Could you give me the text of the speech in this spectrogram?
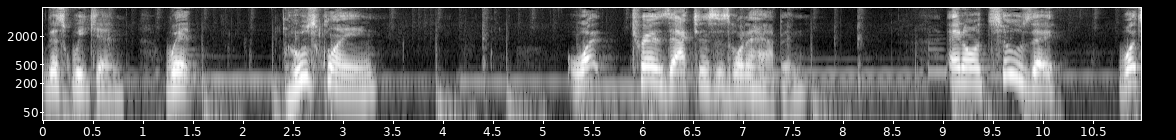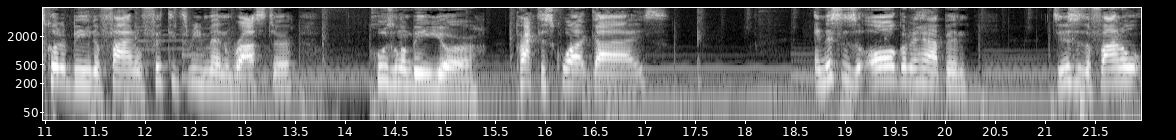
this weekend with who's playing, what transactions is going to happen, and on Tuesday, what's going to be the final 53 men roster? Who's going to be your practice squad guys? And this is all going to happen. So this is the final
